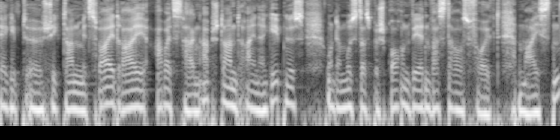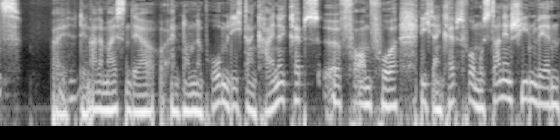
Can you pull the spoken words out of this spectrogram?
ergibt, äh, schickt dann mit zwei, drei Arbeitstagen Abstand ein Ergebnis und dann muss das besprochen werden, was daraus folgt. Meistens Bei den allermeisten der entnommenen Proben liegt dann keine Krebsform vor. Liegt ein Krebs vor, muss dann entschieden werden,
